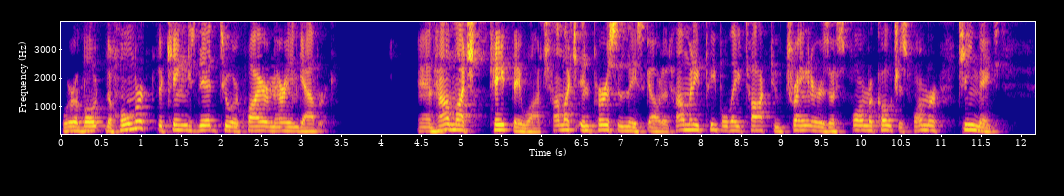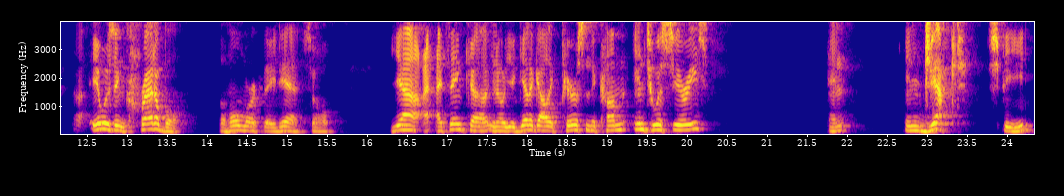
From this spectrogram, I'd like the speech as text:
were about the homework the Kings did to acquire Marian Gaborik and how much tape they watched, how much in person they scouted, how many people they talked to, trainers, former coaches, former teammates. Uh, it was incredible the homework they did. So, yeah, I, I think uh, you know you get a guy like Pearson to come into a series and inject speed.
